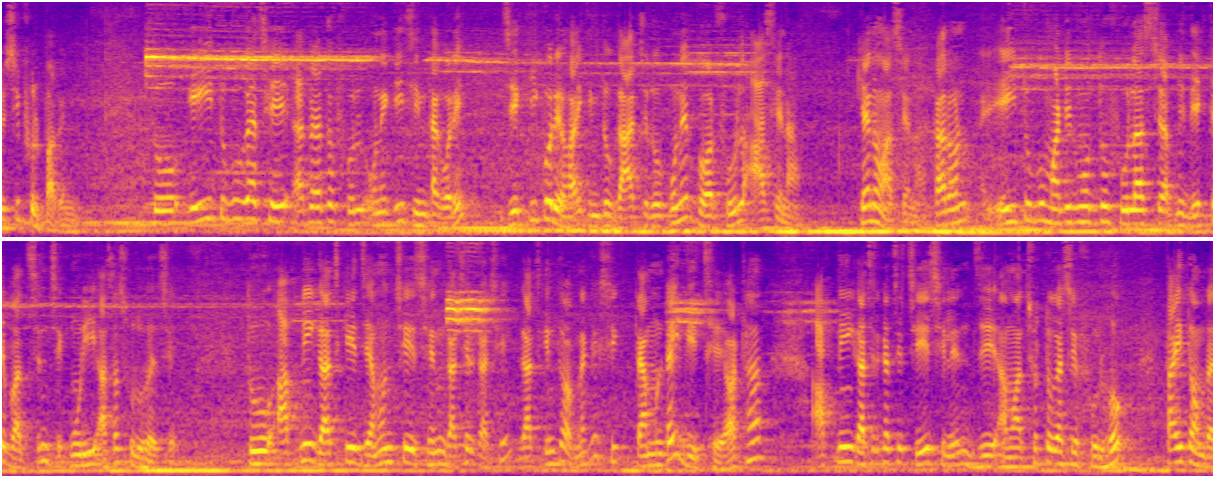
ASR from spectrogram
বেশি ফুল পাবেন। তো এইটুকু গাছে এত এত ফুল অনেকেই চিন্তা করে যে কি করে হয়, কিন্তু গাছ রোপণের পর ফুল আসে না। কেন আসে না? কারণ এইটুকু মাটির মধ্যে ফুল আসছে, আপনি দেখতে পাচ্ছেন যে কুঁড়ি আসা শুরু হয়েছে। তো আপনি গাছকে যেমন চেয়েছেন গাছের কাছে, গাছ কিন্তু আপনাকে ঠিক তেমনটাই দিচ্ছে। অর্থাৎ আপনি গাছের কাছে চেয়েছিলেন যে আমার ছোট্ট গাছে ফুল হোক, তাই তো আমরা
